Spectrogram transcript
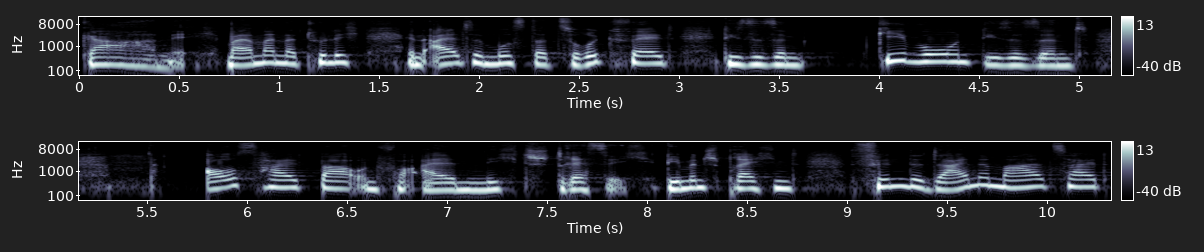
gar nicht, weil man natürlich in alte Muster zurückfällt. Diese sind gewohnt, diese sind aushaltbar und vor allem nicht stressig. Dementsprechend finde deine Mahlzeit,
